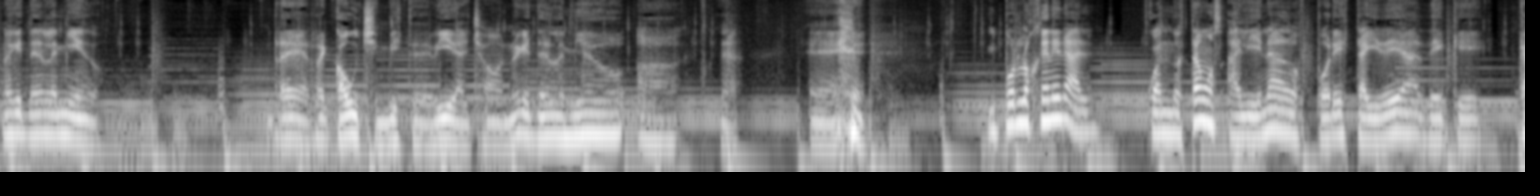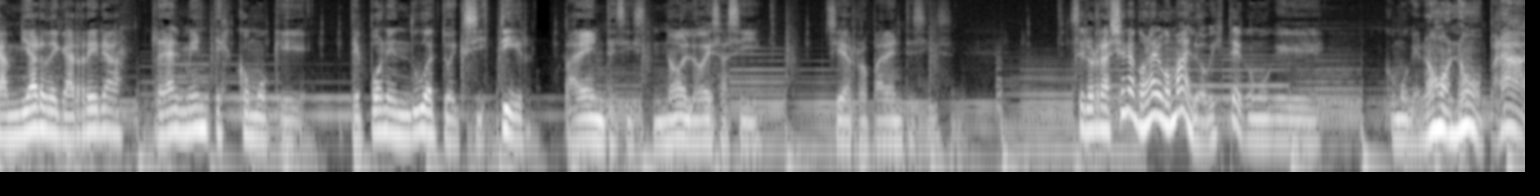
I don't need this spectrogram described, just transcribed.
no hay que tenerle miedo. Re, re coaching, viste, de vida el chabón, no hay que tenerle miedo a... Eh, y por lo general, cuando estamos alienados por esta idea de que cambiar de carrera realmente es como que te pone en duda tu existir, paréntesis, no lo es así, cierro paréntesis, se lo relaciona con algo malo, ¿viste? Como que, como que no, no, pará,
